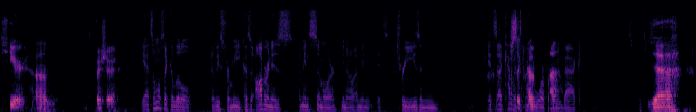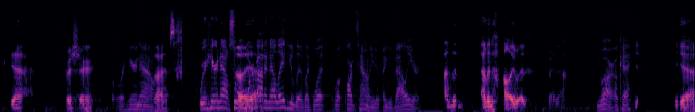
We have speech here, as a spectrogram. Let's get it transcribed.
here, um, for sure. Yeah, it's almost like a little, at least for me, because Auburn is, I mean, similar. You know, I mean, it's trees and it's a kind of Just a like time warp flat. going back. It's, it's Yeah, yeah, for sure. But we're here now. Vibes. We're here now. So, Oh, what, where yeah. about in LA do you live? Like, what what part of town are you? Are you Valley or I'm in I'm in Hollywood right now. you are? Okay. Yeah.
